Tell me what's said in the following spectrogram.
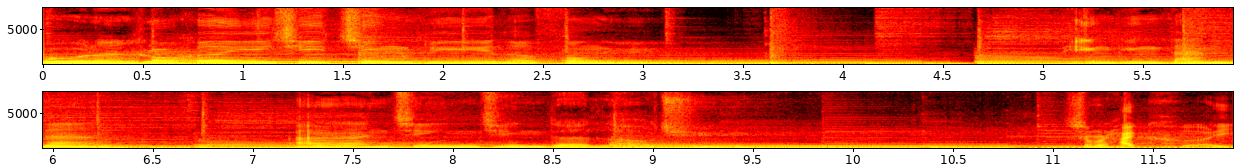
无论如何一起经历了风雨，平平淡淡，安安静静的老去，是不是还可以？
